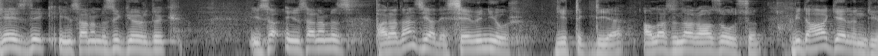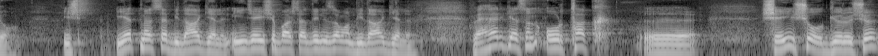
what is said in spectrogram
gezdik, insanımızı gördük. İnsa, insanımız paradan ziyade seviniyor gittik diye. Allah sizden razı olsun. Bir daha gelin diyor. İş yetmezse bir daha gelin. İnce işi başladığınız zaman bir daha gelin. Ve herkesin ortak e, şeyi şu, görüşü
